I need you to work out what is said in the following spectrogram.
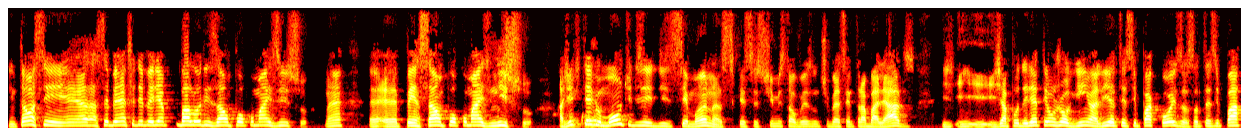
Então, assim, é, a CBF deveria valorizar um pouco mais isso, né? É, é, pensar um pouco mais nisso. A gente Concordo. teve um monte de, de, semanas que esses times talvez não tivessem trabalhados e, e, e já poderia ter um joguinho ali, antecipar coisas, antecipar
